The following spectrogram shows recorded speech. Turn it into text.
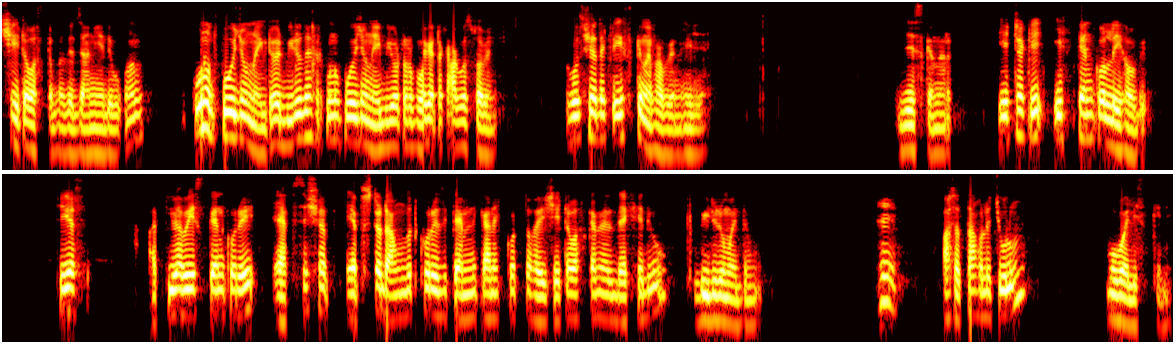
সেটাও আজকে আপনাদের জানিয়ে দেবো। কারণ কোনো প্রয়োজন নাই ইউটিউবের ভিডিও দেখার কোনো প্রয়োজন নেই, ভিডিওটার পরে একটা কাগজ পাবেন। কাগজের সাথে একটা স্ক্যানার পাবেন, এই যে। যে স্ক্যানার এটাকে স্ক্যান করলেই হবে, ঠিক আছে? আর কীভাবে স্ক্যান করে অ্যাপসের সাথে অ্যাপসটা ডাউনলোড করে যে কেমনি কানেক্ট করতে হয়, সেটাও আজকে আমি দেখে দিব ভিডিওর মাধ্যমে। হ্যাঁ? আচ্ছা তাহলে চলুন মোবাইল স্ক্রিনে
